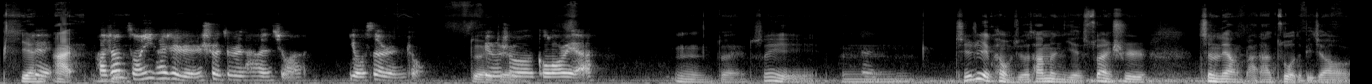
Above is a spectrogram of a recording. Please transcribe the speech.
偏爱，好像从一开始人设就是他很喜欢有色人种，对，比如说 Gloria。嗯，对，所以嗯，嗯，其实这一块我觉得他们也算是。尽量把它做的比较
